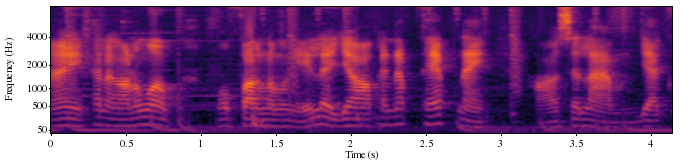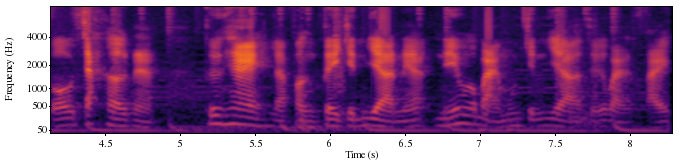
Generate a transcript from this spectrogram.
Đây, khá là ngon đúng không? Một phần là mình nghĩ là do cái nắp thép này, họ sẽ làm gia cố chắc hơn nè. Thứ hai là phần ti chỉnh giờ nữa nếu các bạn muốn chỉnh giờ thì các bạn phải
